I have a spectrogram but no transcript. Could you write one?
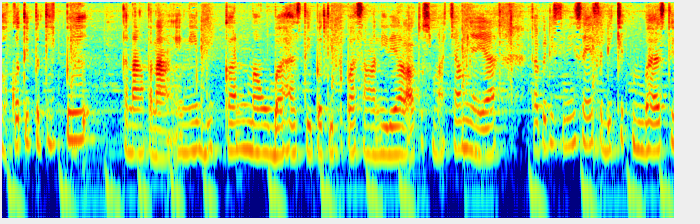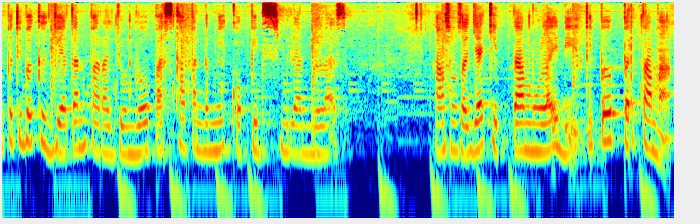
Loh, kok tipe-tipe? Tenang-tenang, ini bukan mau bahas tipe-tipe pasangan ideal atau semacamnya ya. Tapi di sini saya sedikit membahas tipe-tipe kegiatan para jomblo pasca pandemi COVID-19. Langsung saja kita mulai di tipe pertama.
